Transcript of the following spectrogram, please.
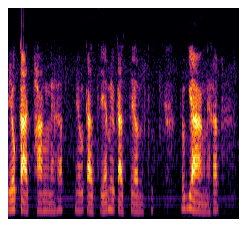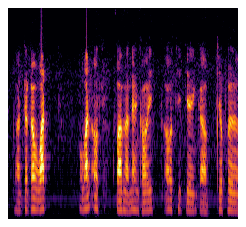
มีโอกาสพังนะครับ มีโอกาสเสียมีโอกาสเสื่อมทุกทุกอย่างนะครับเราจะก็วัดวัดเอาความหนาแน่นของออกซิเจนกับเชื้อเพลิง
